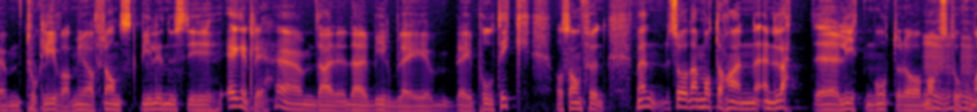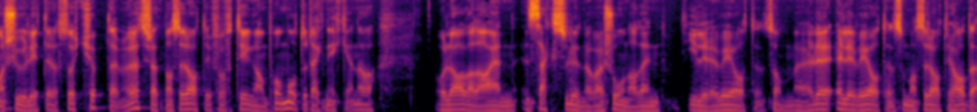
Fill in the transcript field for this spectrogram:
eh, tok livet av mye av fransk bilindustri, egentlig, eh, der, der bil ble, ble politikk og samfunn. Men Så de måtte ha en, en lett, eh, liten motor og maks Mm, 2,7 liter, og så kjøpte de rett og slett Maserati for å få tilgang på motorteknikken. og og laga en, en sekssylindra versjon av den tidligere V8-en som, eller, eller V8-en som Maserati hadde.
